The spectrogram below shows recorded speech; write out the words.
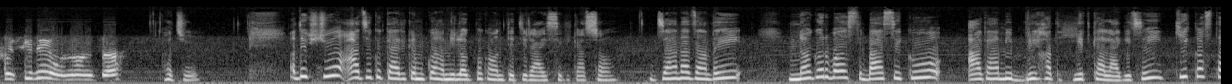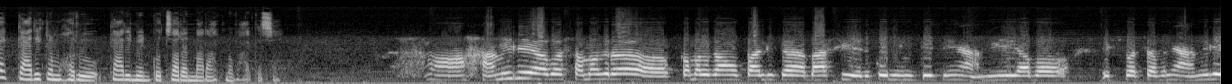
खुसी नै हुनुहुन्छ। हजुर। अध्यक्ष आजको कार्यक्रमको हामी लगभग अन्त्यतिर आइसकेका छौँ। जाँदा जाँदै नगरवासीको आगामी वृहत हितका लागि चाहिँ के कस्ता कार्यक्रमहरू कार्यान्वयनको चरणमा राख्नु भएको छ? हामीले अब समग्र कमल गाउँपालिकावासीहरूको निम्ति चाहिँ हामी अब यस वर्ष पनि हामीले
